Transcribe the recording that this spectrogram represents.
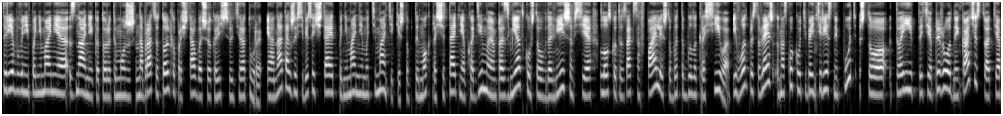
требования и понимание знаний, которые ты можешь набраться только прочитав большое количество литературы. И она также в себе сочетает понимание математики, чтобы ты мог рассчитать необходимую разметку, чтобы в дальнейшем все лоскуты так совпали, чтобы это было красиво. И вот представляешь, насколько у тебя интересный путь, что твои эти природные качества от тебя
